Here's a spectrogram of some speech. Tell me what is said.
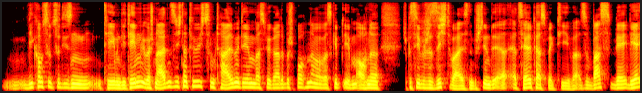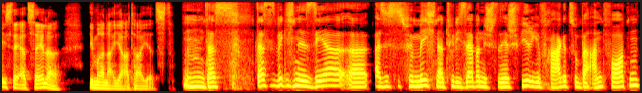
wie kommst du zu diesen Themen? Die Themen überschneiden sich natürlich zum Teil mit dem, was wir gerade besprochen haben, aber es gibt eben auch eine spezifische Sichtweise, eine bestimmte Erzählperspektive. Also was, wer, wer ist der Erzähler Imran Ayata jetzt? Mm, das, das ist wirklich eine sehr, äh, also es ist für mich natürlich selber eine sehr schwierige Frage zu beantworten.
